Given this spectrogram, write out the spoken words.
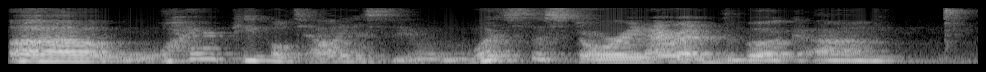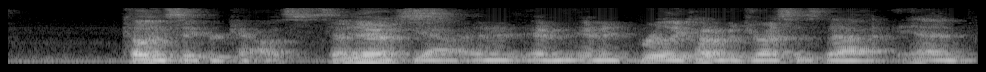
uh, why are people telling us what's the story? And i read the book um, killing sacred cows. Said it- Yes. yeah and it, and, and it really kind of addresses that. And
